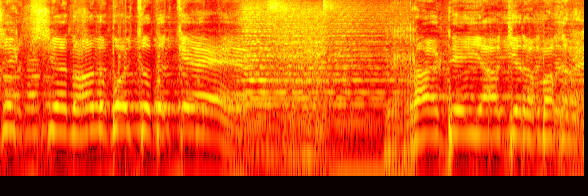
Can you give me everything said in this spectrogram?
ಶಿಕ್ಷೆಯನ್ನು ಅನುಭವಿಸೋದಕ್ಕೆ ರೆಡಿಯಾಗಿರೋ ಮಗನೇ.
